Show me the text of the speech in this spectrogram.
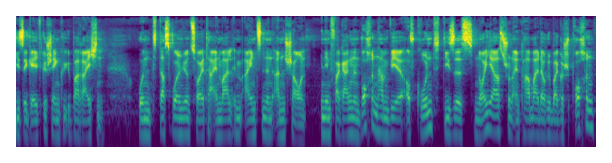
diese Geldgeschenke überreichen. Und das wollen wir uns heute einmal im Einzelnen anschauen. In den vergangenen Wochen haben wir aufgrund dieses Neujahrs schon ein paar Mal darüber gesprochen.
